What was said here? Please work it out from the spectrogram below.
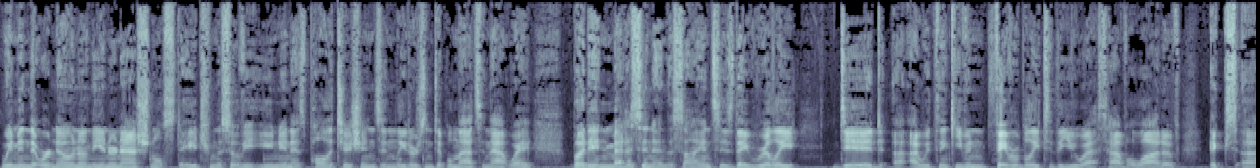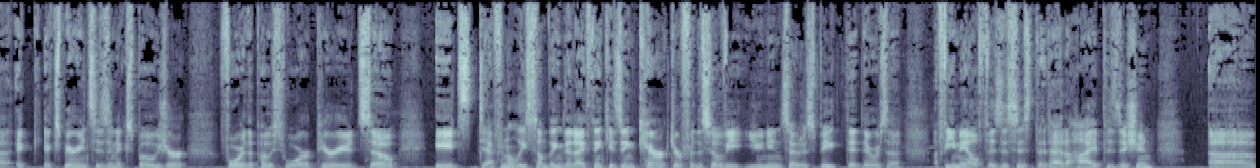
women that were known on the international stage from the Soviet Union as politicians and leaders and diplomats in that way. But in medicine and the sciences, they really did, uh, I would think, even favorably to the U.S., have a lot of ex, uh, ex- experiences and exposure for the post war period. So it's definitely something that I think is in character for the Soviet Union, so to speak, that there was a, a female physicist that had a high position. Uh,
